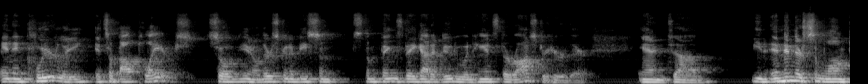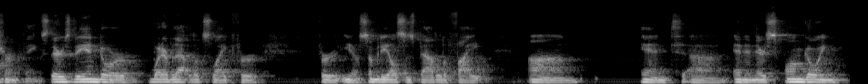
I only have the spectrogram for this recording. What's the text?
And then clearly it's about players. So, you know, there's going to be some, some things they got to do to enhance their roster here or there. And, uh, you know, and then there's some long-term things. There's the indoor, whatever that looks like for, for, you know, somebody else's battle to fight. Um, and, uh, and then there's ongoing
